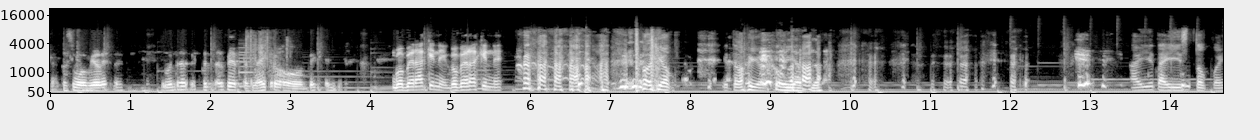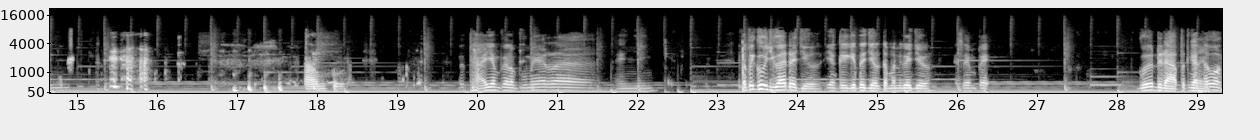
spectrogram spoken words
atas mobilnya bentar bentar pir pas naik robek aja gue berakin nih gue berakin nih Oyok. Itu oyok. Oh iya, betul. Ayo tai stop aja. ampun sampai lampu merah. Tapi gue juga ada Jul, yang kayak gitu Jul, temen gue Jul, SMP. Gue udah dapet nggak tahu.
